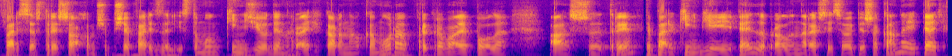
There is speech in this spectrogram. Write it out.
ферзь H3 шахом, щоб ще ферзь заліз. Тому кінь G1 грає Хікара Накамура, прикриває поле H3. Тепер кінь б'є E5, забрали нарешті цього пішака на E5.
